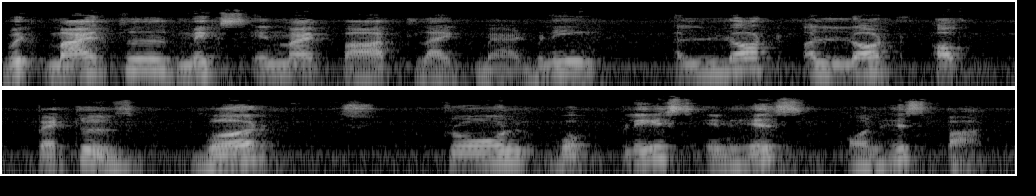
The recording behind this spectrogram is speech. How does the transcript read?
With myrtle mixed in my path like mad. Meaning a lot a lot of petals were thrown were placed in his on his path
